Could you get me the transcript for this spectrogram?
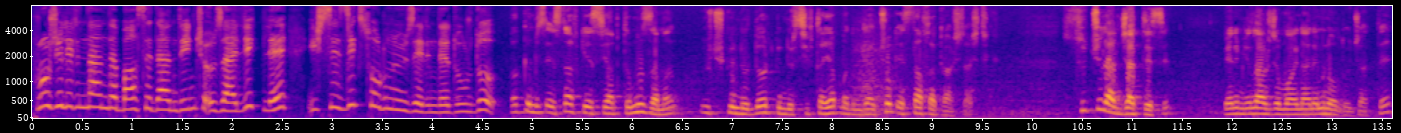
Projelerinden de bahseden Dinç özellikle işsizlik sorunu üzerinde durdu. Bakın biz esnaf gezisi yaptığımız zaman 3 gündür 4 gündür siftah yapmadım diyen çok esnafla karşılaştık. Sütçüler Caddesi benim yıllarca muayenehanemin olduğu cadde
